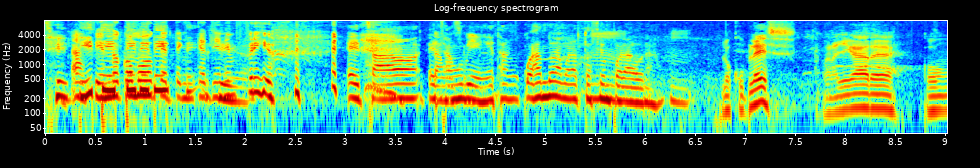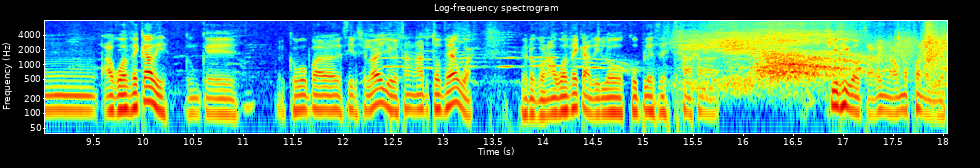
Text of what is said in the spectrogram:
Sí. haciendo como que, ten- tienen frío. Está, está muy bien, están cuajando una buena actuación Mm. por ahora. Mm. Los cuplés van a llegar eh, con aguas de Cádiz, aunque es como para decírselo a ellos, están hartos de agua, pero con aguas de Cádiz los cuplés de esta chirigota. Venga, vamos con ellos.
